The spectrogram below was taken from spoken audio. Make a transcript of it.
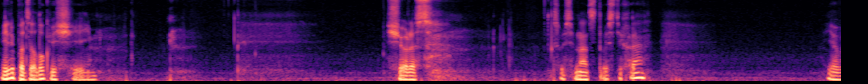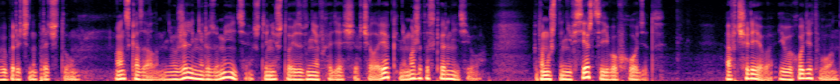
или под залог вещей. Еще раз с 18 стиха я выборочно прочту. Он сказал им, «Неужели не разумеете, что ничто извне входящее в человека не может осквернить его? Потому что не в сердце его входит, а в чрево и выходит вон».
